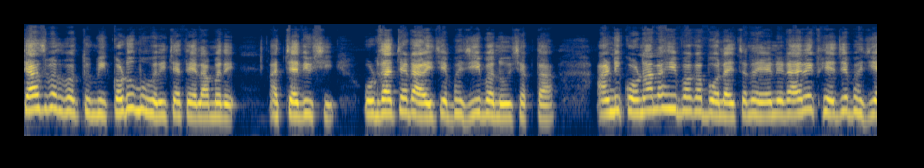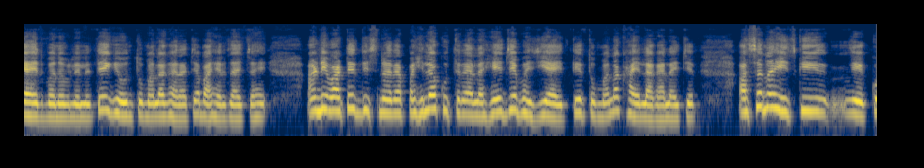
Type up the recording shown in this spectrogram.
त्याचबरोबर तुम्ही कडू मोहरीच्या तेलामध्ये आजच्या दिवशी उडदाच्या डाळीचे भजी बनवू शकता. आणि कोणालाही बघा बोलायचं नाही आणि डायरेक्ट हे जे भजी आहेत बनवलेले ते घेऊन तुम्हाला घराच्या बाहेर जायचं आहे. आणि वाटेत दिसणाऱ्या पहिल्या कुत्र्याला हे जे भजी आहेत ते तुम्हाला खायला घालायचे असं नाहीच की एक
